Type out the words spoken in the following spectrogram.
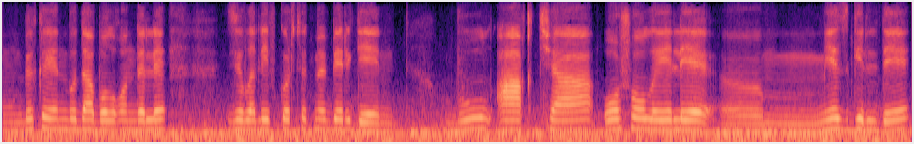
Бкнбда болгондо эле зилалиев көрсөтмө берген. Бул акча ошол эле мезгилде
